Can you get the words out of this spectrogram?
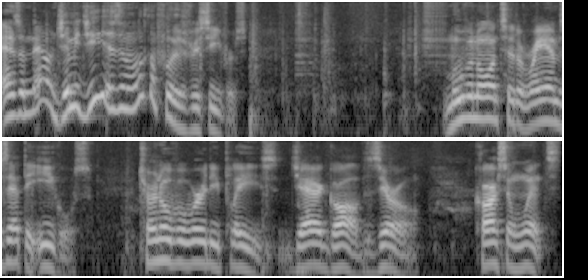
as of now, Jimmy G isn't looking for his receivers. Moving on to the Rams at the Eagles. Turnover worthy plays. Jared Goff, zero. Carson Wentz,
